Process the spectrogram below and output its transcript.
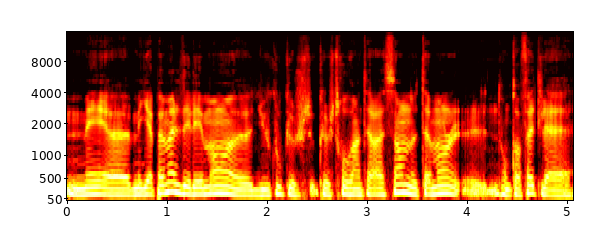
Mais euh, mais il y a pas mal d'éléments euh, du coup que je, que je trouve intéressants, notamment euh, donc en fait la,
